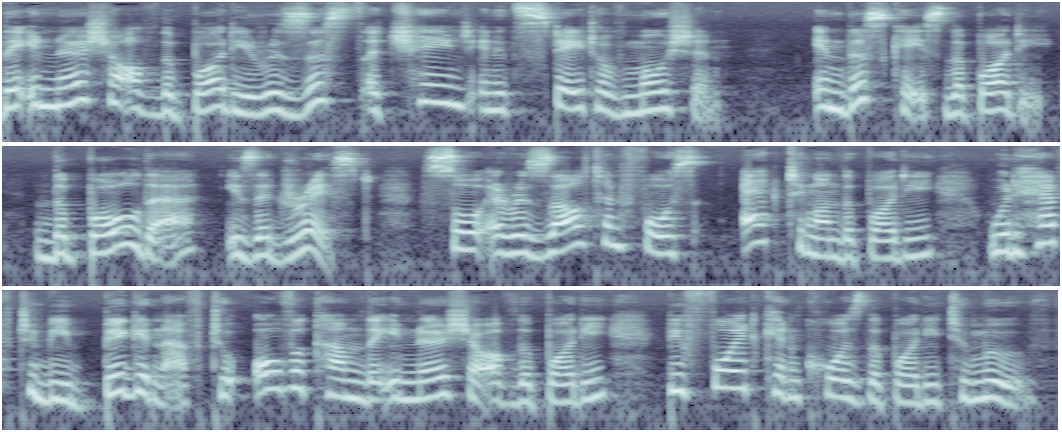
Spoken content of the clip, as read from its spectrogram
the inertia of the body resists a change in its state of motion. In this case, the body. The boulder is at rest, so a resultant force acting on the body would have to be big enough to overcome the inertia of the body before it can cause the body to move.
